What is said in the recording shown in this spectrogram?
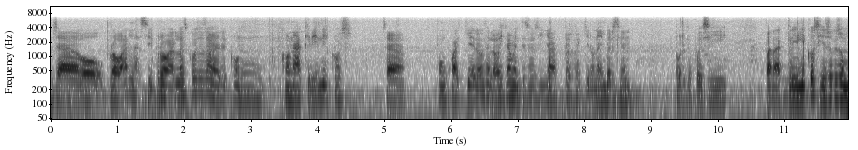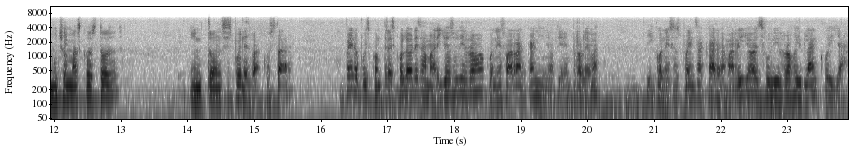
o sea o probarlas sí probar las cosas a ver con, con acrílicos o sea con cualquiera o sea lógicamente eso sí ya pues requiere una inversión porque pues sí para acrílicos y eso que son mucho más costosos entonces pues les va a costar pero pues con tres colores amarillo azul y rojo con eso arrancan y no tienen problema y con esos pueden sacar amarillo azul y rojo y blanco y ya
